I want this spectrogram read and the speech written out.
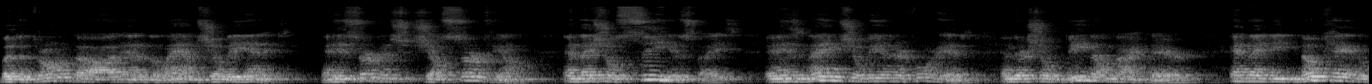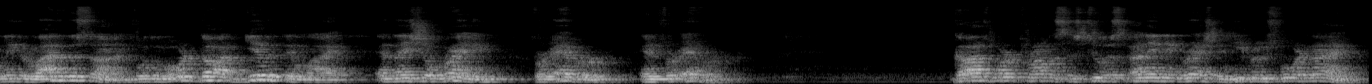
but the throne of God and of the Lamb shall be in it, and his servants shall serve him, and they shall see his face, and his name shall be in their foreheads, and there shall be no night there, and they need no candle, neither light of the sun, for the Lord God giveth them light, and they shall reign forever and forever. God's word promises to us unending rest in Hebrews 4 and 9.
